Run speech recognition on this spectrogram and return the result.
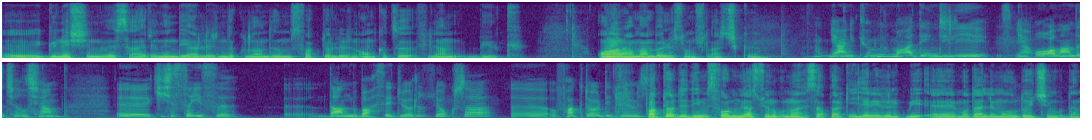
e, güneşin vesairenin diğerlerinde kullandığımız faktörlerin on katı filan büyük. Ona rağmen böyle sonuçlar çıkıyor. Yani kömür madenciliği yani o alanda çalışan e, kişi sayısından mı bahsediyoruz yoksa e, faktör dediğimiz? Faktör dediğimiz formülasyonu bunu hesaplarken ileriye dönük bir e, modelleme olduğu için bu da.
